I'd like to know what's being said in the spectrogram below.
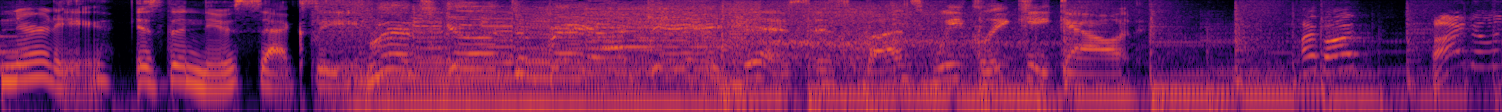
Nerdy is the new sexy. Let's go to big geek. This is Bud's Weekly Geek Out. Hi, bud. Hi, Dylan.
